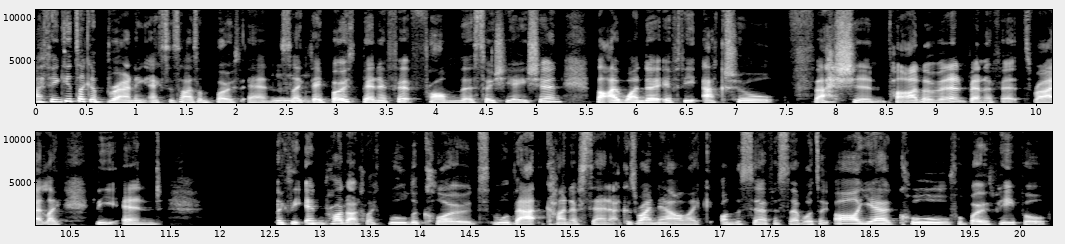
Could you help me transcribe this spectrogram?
I think it's like a branding exercise on both ends. Mm. Like they both benefit from the association, but I wonder if the actual fashion part of it benefits, right? Like the end like the end product like will the clothes will that kind of stand out because right now like on the surface level it's like oh yeah cool for both people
